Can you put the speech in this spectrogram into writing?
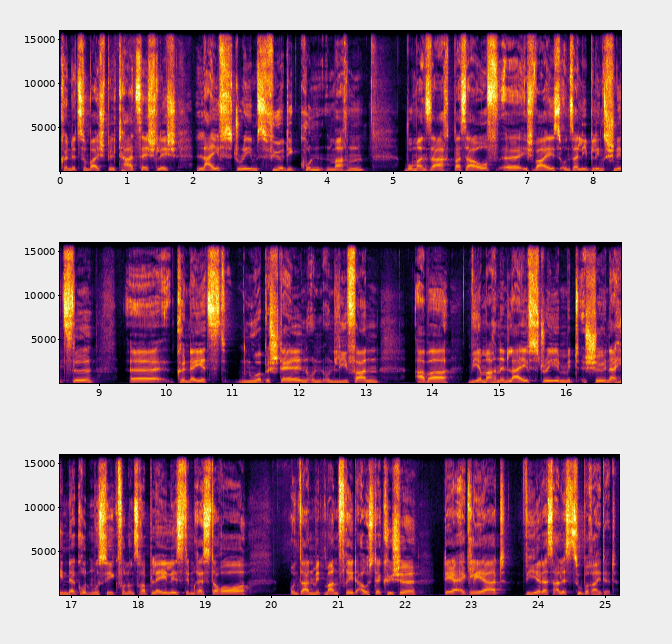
könnte zum Beispiel tatsächlich Livestreams für die Kunden machen, wo man sagt, pass auf, äh, ich weiß, unser Lieblingsschnitzel äh, könnt ihr jetzt nur bestellen und, und liefern, aber wir machen einen Livestream mit schöner Hintergrundmusik von unserer Playlist im Restaurant und dann mit Manfred aus der Küche, der erklärt, wie er das alles zubereitet.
